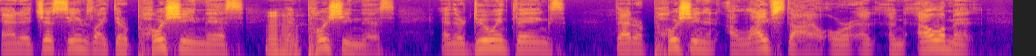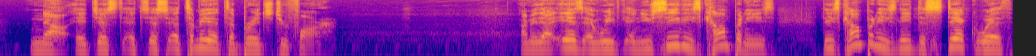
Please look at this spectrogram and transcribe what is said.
And it just seems like they're pushing this Mhm. and pushing this, and they're doing things that are pushing a lifestyle or a, an element. No, it just it's just to me it's a bridge too far. I mean that is, and we've and you see these companies, these companies need to stick with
